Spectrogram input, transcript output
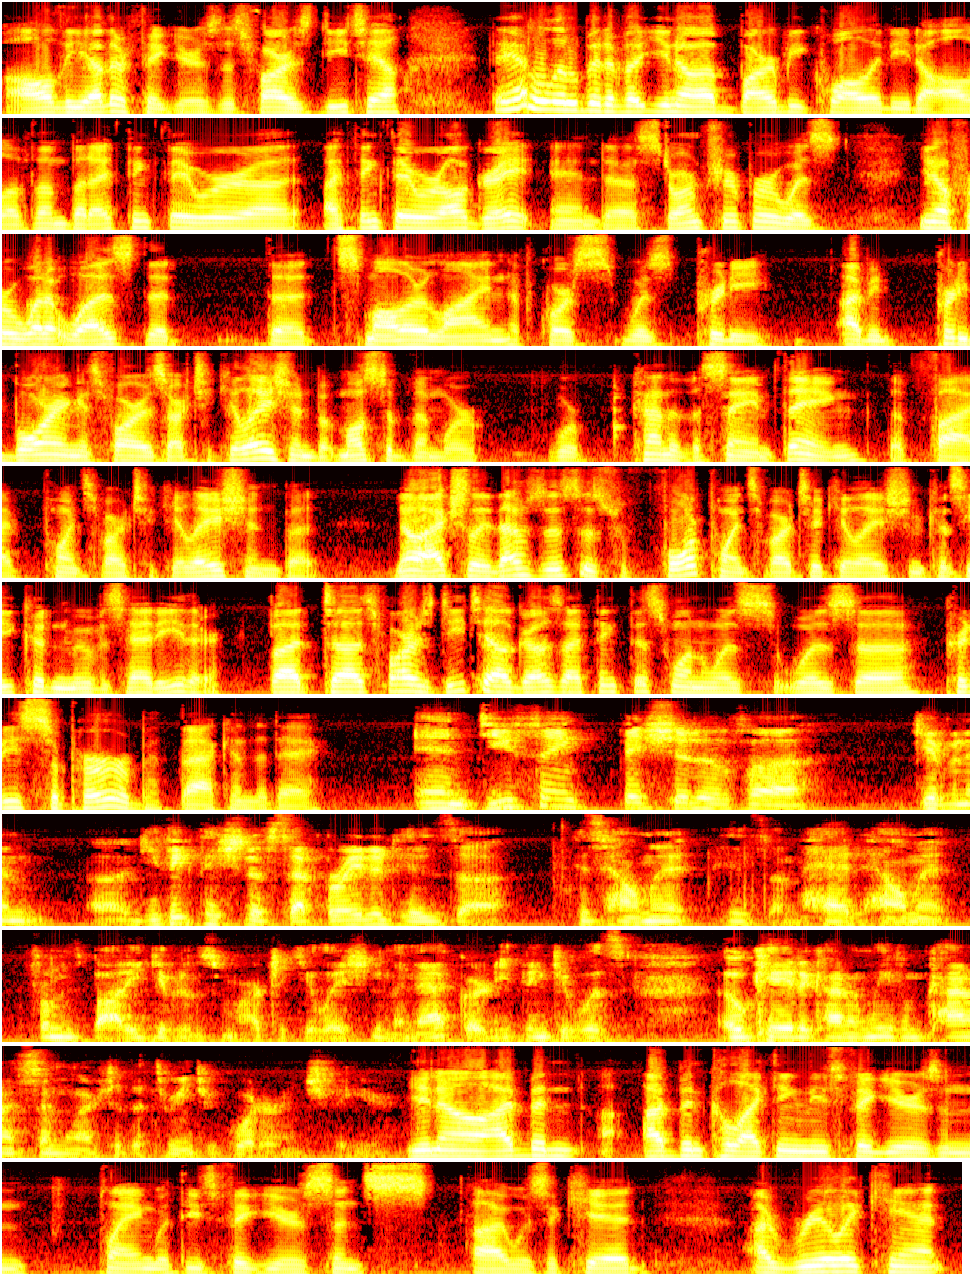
all the other figures as far as detail. They had a little bit of a you know a Barbie quality to all of them, but I think they were uh, I think they were all great. And uh, Stormtrooper was you know for what it was the the smaller line of course was pretty I mean pretty boring as far as articulation, but most of them were were kind of the same thing, the five points of articulation, but no, actually, that was this was four points of articulation because he couldn't move his head either. But uh, as far as detail goes, I think this one was was uh, pretty superb back in the day. And do you think they should have uh, given him? Uh, do you think they should have separated his uh, his helmet, his um, head helmet, from his body, given him some articulation in the neck, or do you think it was okay to kind of leave him kind of similar to the three and three quarter inch figure? You know, I've been I've been collecting these figures and playing with these figures since I was a kid. I really can't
